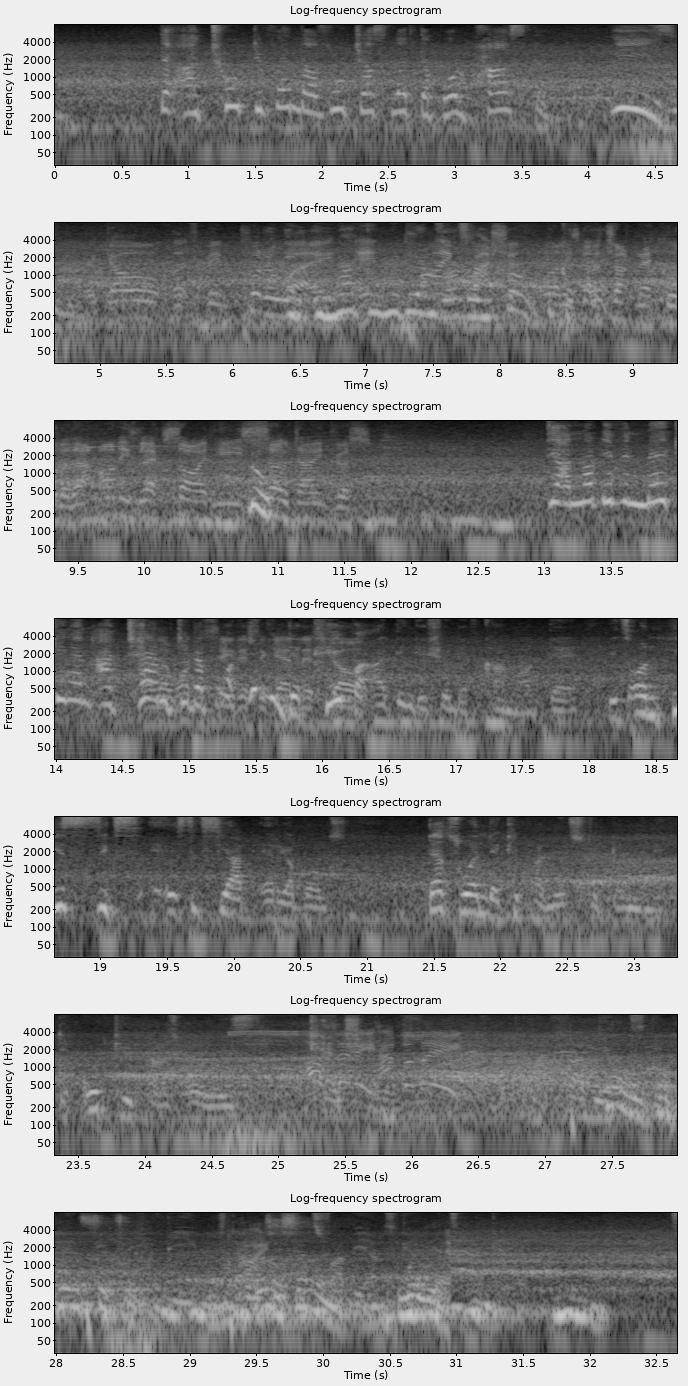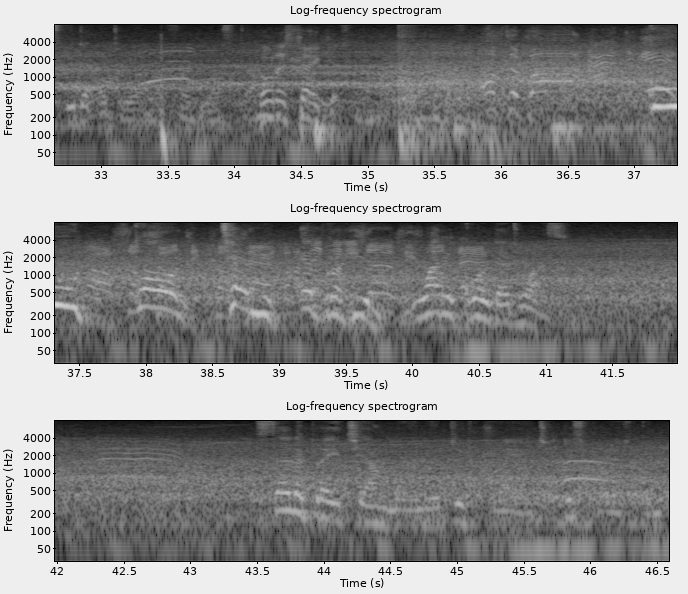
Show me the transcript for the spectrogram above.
There are two defenders who just let the ball pass them. Easily. The goal that's been put And away Iñaki in Williams prime was on fashion. Well, he's got a track record of that. On his left side, he's Look. so dangerous. They are not even making an attempt to the to see ball. this Even again, the keeper, goal. I think he should have come out there. It's on his six eh, six yard area box. That's when the keeper needs to dominate. The good keepers always catch City it. have the lead. Fabian Goal for Hull City. Right. It's 27, Fabian's Williams. It's either Adrian or Fabian's game. Corner's taken. Off the bar and in. Good Oh, some goal, thought it come Temu down, but I think he Ibrahim. What a knock goal that was. Celebrate, young man. You did great. This boy is good.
